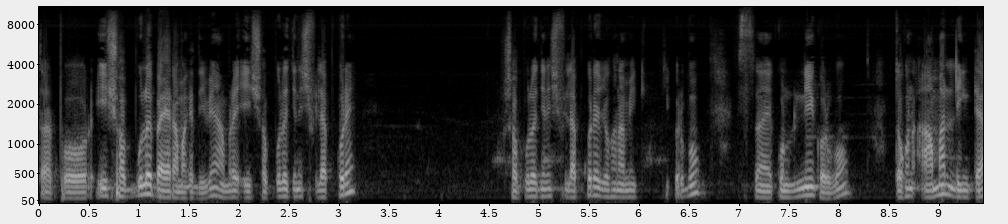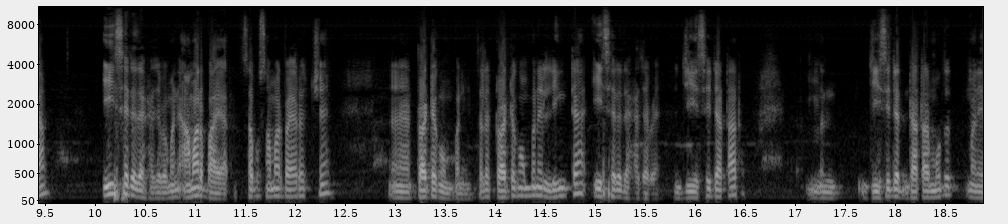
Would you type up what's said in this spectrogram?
তারপর এই সবগুলো বাইরে আমাকে দিবে। আমরা এই সবগুলো জিনিস ফিল আপ করে, সবগুলো জিনিস ফিল আপ করে যখন আমি কি করব কন্টিনিউ করব, তখন আমার লিঙ্কটা এই সাইডে দেখা যাবে। মানে আমার বায়ার সাপোজ আমার বায়ার হচ্ছে টয়টা কোম্পানি তাহলে টয়টা কোম্পানির লিঙ্কটা এই সাইডে দেখা যাবে। জিএসি ডাটার জিএসি ডাটার মধ্যে মানে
